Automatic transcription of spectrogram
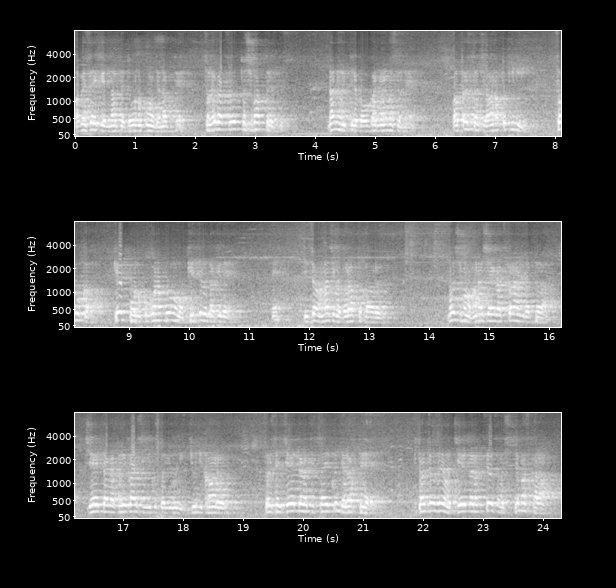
安倍政権になってどうのこうのじゃなくてそれがずっと縛ってるんです。何を言ってるかお分かりになりますよね。私たちがあの時にそうか憲法のここの部分を削るだけで、ね、実は話がガラッと変わる。もしも話し合いがつかないんだったら自衛隊が取り返しに行くというふうに急に変わる。そして自衛隊が実際行くんじゃなくて北朝鮮は自衛隊の強さを知ってますから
